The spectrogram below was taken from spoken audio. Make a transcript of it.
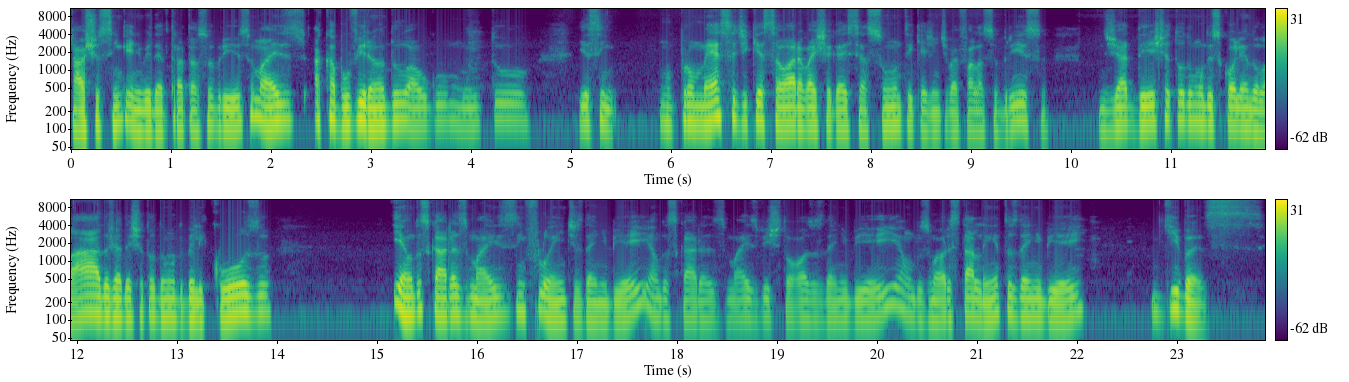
Acho sim que a NBA deve tratar sobre isso, mas acabou virando algo muito. E assim, uma promessa de que essa hora vai chegar esse assunto e que a gente vai falar sobre isso, já deixa todo mundo escolhendo lado, já deixa todo mundo belicoso. E é um dos caras mais influentes da NBA, é um dos caras mais vistosos da NBA, é um dos maiores talentos da NBA. Gibas,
